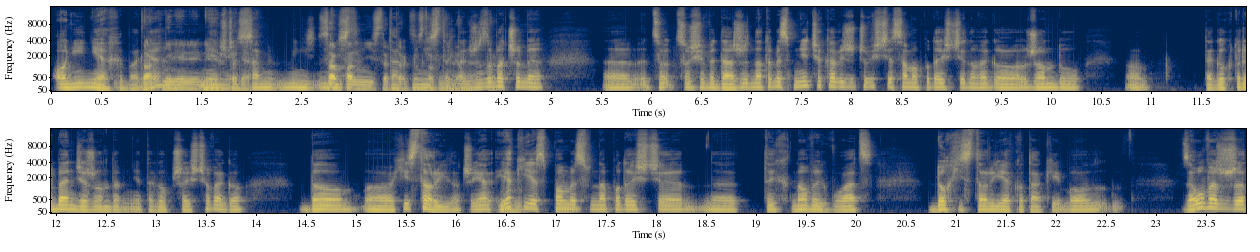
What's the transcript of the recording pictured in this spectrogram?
Oni nie chyba, Tak, nie? nie, nie, nie, nie, jeszcze nie. Sam, mini, Sam pan minister, tak, został minister. Także tak. zobaczymy, co, co się wydarzy. Natomiast mnie ciekawi rzeczywiście samo podejście nowego rządu, tego, który będzie rządem, nie tego przejściowego, do e, historii. Znaczy, jak, Mhm. jaki jest pomysł na podejście e, tych nowych władz do historii jako takiej? Bo zauważ, że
